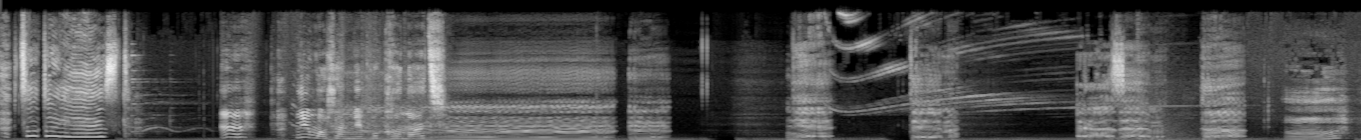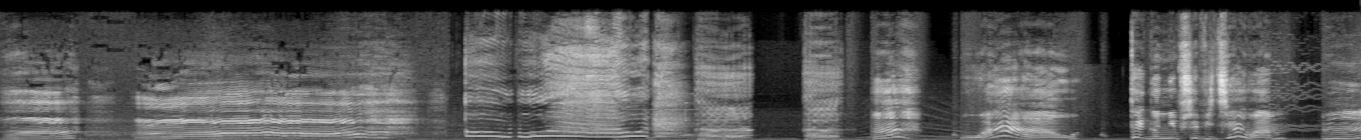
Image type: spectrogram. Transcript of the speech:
Co to jest? Mm, Nie można mnie pokonać. Nie. Tym. Razem. Ha. O, wow! Ha. Ha. Ach, Wow! Tego nie przewidziałam. Mm, mm.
